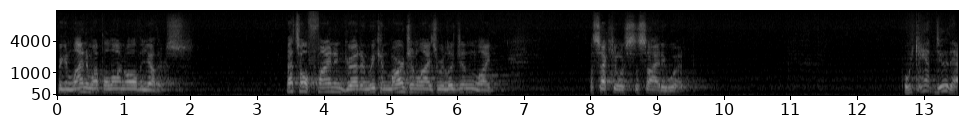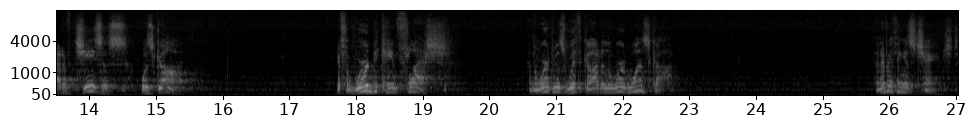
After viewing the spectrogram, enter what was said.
We can line him up along all the others. That's all fine and good, and we can marginalize religion like a secular society would. But we can't do that if Jesus was God. If the Word became flesh, and the Word was with God, and the Word was God, then everything has changed.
